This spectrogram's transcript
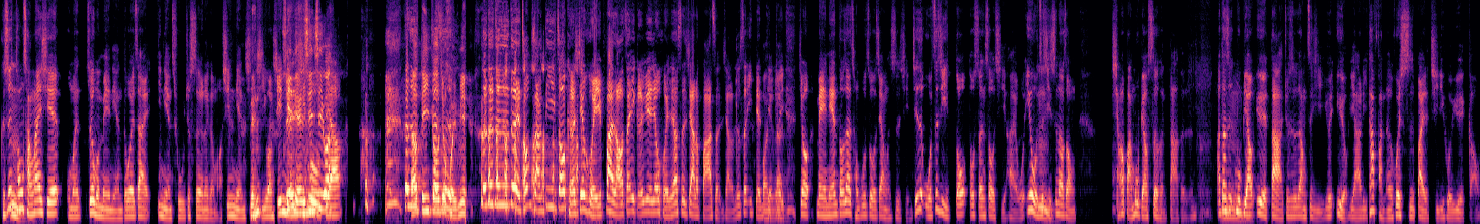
可是通常那一些我们，所以我们每年都会在一年初就设那个嘛，新年新希望，新年新目标。但是然后第一周就毁灭。对对对对对，通常第一周可能先毁一半，然后再一个月就毁掉剩下的八成，这样就剩一点点而已。就每年都在重复做这样的事情。其实我自己都都深受其害。我因为我自己是那种想要把目标设很大的人啊，但是目标越大，就是让自己越越有压力，他反而会失败的几率会越高。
